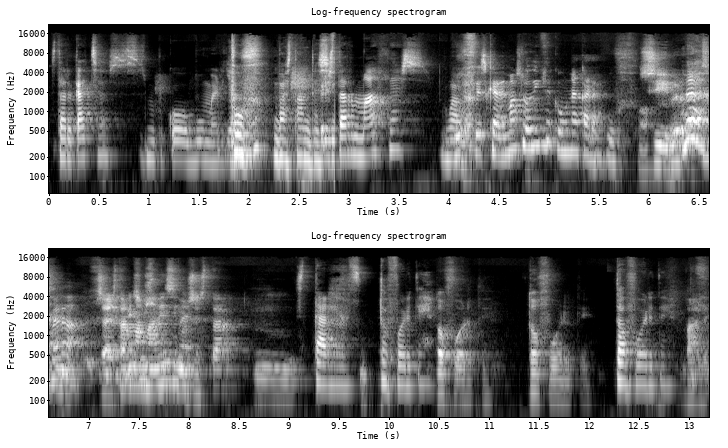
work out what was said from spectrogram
Estar cachas es un poco boomer ya. ¿no? Uf, bastante, Pero sí. estar mazas. guau. Uf, es que además lo dice con una cara bufo. Sí, ¿verdad? Es verdad. O sea, estar Eso mamadísimo es estar... mm, Estar todo fuerte. todo fuerte. Todo fuerte. Todo fuerte. Vale,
